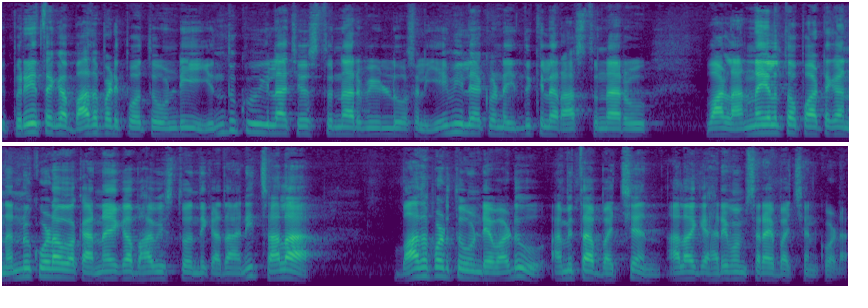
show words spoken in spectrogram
విపరీతంగా బాధపడిపోతూ ఉండి ఎందుకు ఇలా చేస్తున్నారు వీళ్ళు? అసలు ఏమీ లేకుండా ఎందుకు ఇలా రాస్తున్నారు? వాళ్ళ అన్నయ్యలతో పాటుగా నన్ను కూడా ఒక అన్నయ్యగా భావిస్తోంది కదా అని చాలా బాధపడుతూ ఉండేవాడు అమితాబ్ బచ్చన్ అలాగే హరివంశరాయ్ బచ్చన్ కూడా.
